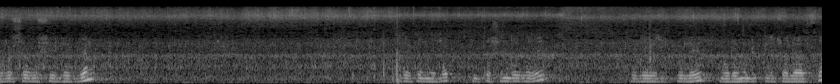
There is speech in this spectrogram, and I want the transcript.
অবশ্যই অবশ্যই দেখবেন। দেখুন দর্শক কত সুন্দর করে ফুলে ফুলে অটোমেটিকলি চলে আসছে।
